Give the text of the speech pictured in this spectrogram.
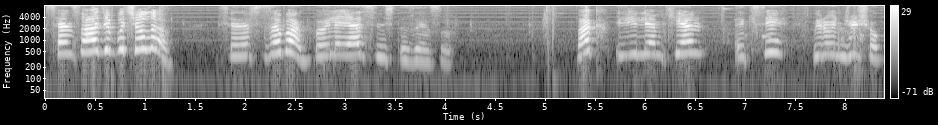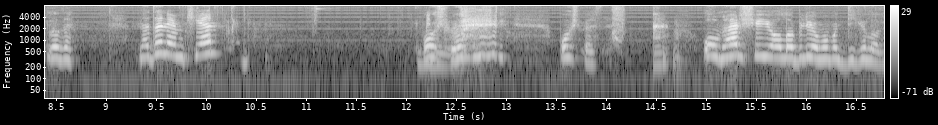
Sen sadece bıç oğlum. Şerefsize bak böyle yersin işte Zeus'u. Bak İl MKN eksi bir oyuncuyu şokladı. Neden MKN? Boş ver. Boş ver sen. Oğlum her şeyi alabiliyorum ama Deagle al.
